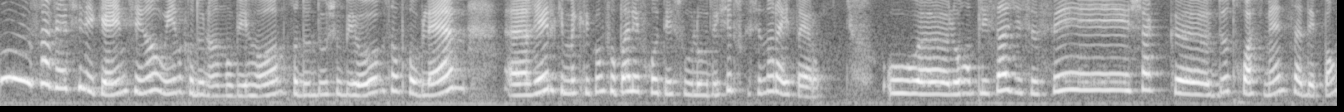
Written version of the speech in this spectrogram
وصافي هادشي اللي كاين سينو وين نقدروا نعومو بهم نقدروا ندوشو بهم سون بروبليم آه غير كما قلت لكم فو با لي فروتي سو لو داكشي باسكو سينو راه يطيروا ou euh, le remplissage il se fait chaque 2-3 euh, semaines ça dépend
